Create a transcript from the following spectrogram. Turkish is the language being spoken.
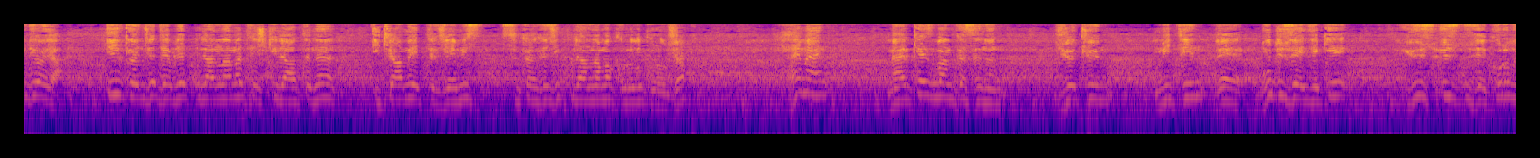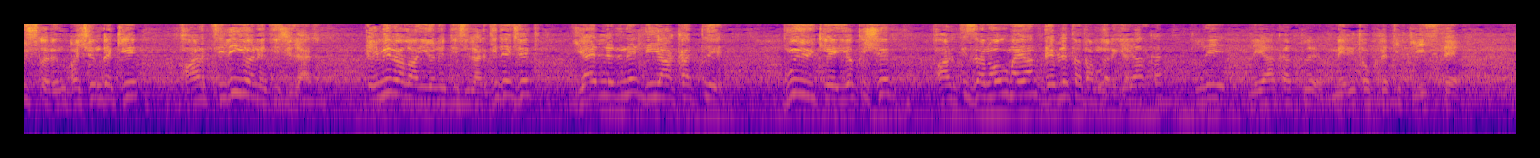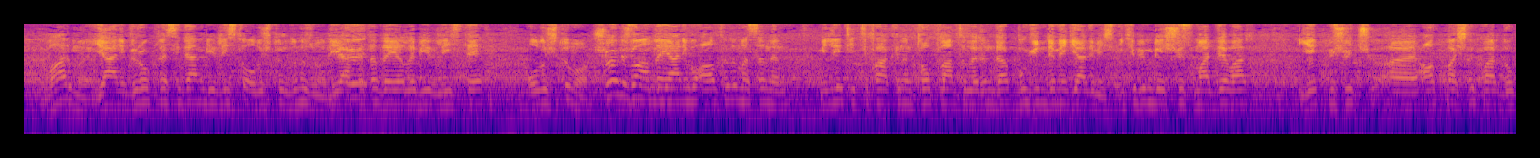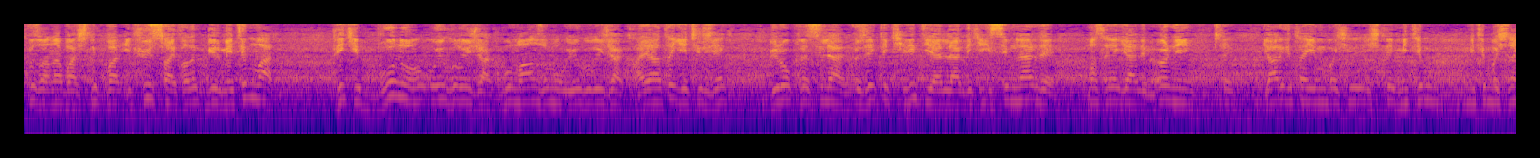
gidiyor ya. İlk önce devlet planlama teşkilatını ikame ettireceğimiz stratejik planlama kurulu kurulacak. Hemen Merkez Bankası'nın, YÖK'ün, MIT'in ve bu düzeydeki yüz üst düzey kuruluşların başındaki partili yöneticiler, emir alan yöneticiler gidecek, yerlerine liyakatli, bu ülkeye yakışır, partizan olmayan devlet adamları gelecek. Liyakatli, liyakatlı, meritokratik liste var mı? Yani bürokrasiden bir liste oluşturdunuz mu? Liyakata dayalı bir liste oluştu mu? Şöyle Şu anda söyleyeyim. yani bu altılı masanın Millet İttifakı'nın toplantılarında bu gündeme geldi mi? İşte 2500 madde var. 73 e, alt başlık var, 9 ana başlık var, 200 sayfalık bir metin var. Peki bunu uygulayacak, bu manzumu uygulayacak, hayata geçirecek bürokrasiler, özellikle kilit yerlerdeki isimler de masaya geldi mi? Örneğin işte Yargıtay'ın başı, işte MIT'in, MIT'in başına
